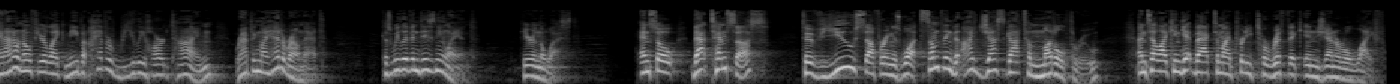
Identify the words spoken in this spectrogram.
And I don't know if you're like me, but I have a really hard time wrapping my head around that because we live in Disneyland here in the West. And so that tempts us to view suffering as what? Something that I've just got to muddle through until I can get back to my pretty terrific in general life.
